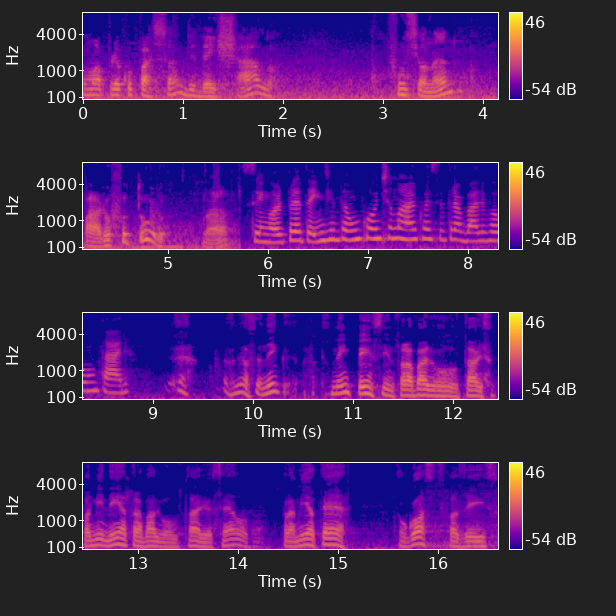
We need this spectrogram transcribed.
uma preocupação de deixá-lo funcionando para o futuro. Né? O senhor pretende, então, continuar com esse trabalho voluntário? É, eu nem, nem penso em trabalho voluntário, isso para mim nem é trabalho voluntário, isso é, para mim até, eu gosto de fazer isso.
